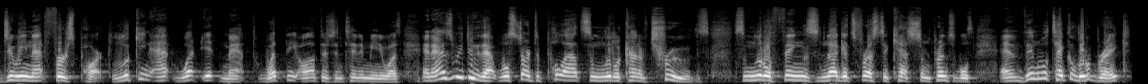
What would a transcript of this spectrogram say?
doing that first part, looking at what it meant, what the author's intended meaning was. And as we do that, we'll start to pull out some little kind of truths, some little things, nuggets for us to catch, some principles. And then we'll take a little break.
